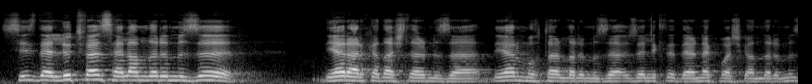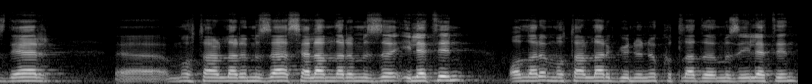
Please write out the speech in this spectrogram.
Siz de lütfen selamlarımızı diğer arkadaşlarınıza, diğer muhtarlarımıza, özellikle dernek başkanlarımız, diğer e, muhtarlarımıza selamlarımızı iletin. Onların muhtarlar gününü kutladığımızı iletin.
